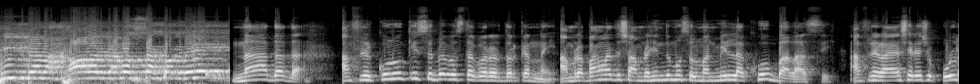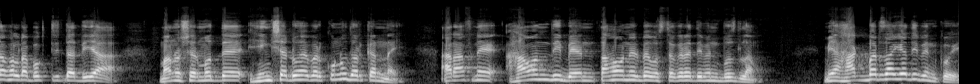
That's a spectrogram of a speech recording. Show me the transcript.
তিন বেলা খাওয়ার ব্যবস্থা করবে না, দাদা, আপনার কোনো কিছুর ব্যবস্থা করার দরকার নাই। আমরা বাংলাদেশ, আমরা হিন্দু, মুসলমান মিল্লা খুব ভালো আছি। আপনার আয়াসের এসব উল্টাপাল্টা বক্তৃতা দিয়া মানুষের মধ্যে হিংসা ডুহাইবার কোনো দরকার নাই। আর আপনি হাওয়ান দিবেন তাহনের ব্যবস্থা করে দিবেন, বুঝলাম। মিয়া হাকবার জায়গা দিবেন কই?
